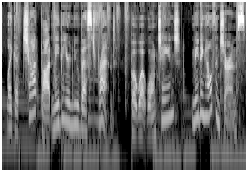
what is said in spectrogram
Like a chatbot may be your new best friend. But what won't change? Needing health insurance.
